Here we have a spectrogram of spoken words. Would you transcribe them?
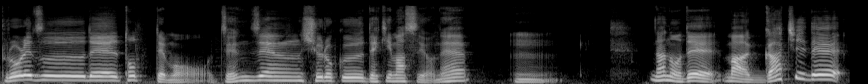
プロレスで撮っても全然収録できますよね。うん。なので、まあ、ガチで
